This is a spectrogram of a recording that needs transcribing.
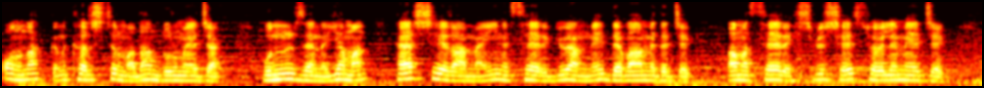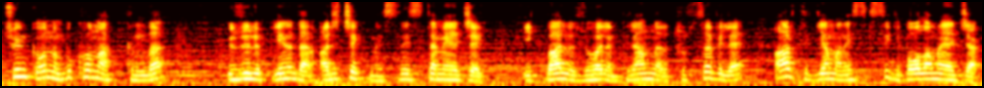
onun hakkını karıştırmadan durmayacak. Bunun üzerine Yaman her şeye rağmen yine Seher'e güvenmeye devam edecek. Ama Seher'e hiçbir şey söylemeyecek. Çünkü onun bu konu hakkında üzülüp yeniden acı çekmesini istemeyecek. İkbal ve Zuhal'in planları tutsa bile artık Yaman eskisi gibi olamayacak.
